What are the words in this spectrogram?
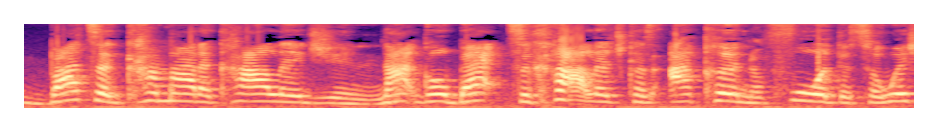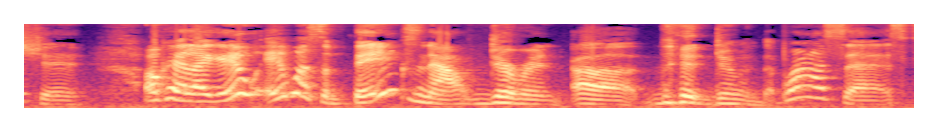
about to come out of college and not go back to college because I couldn't afford the tuition. Okay, like it, it was some things now during uh during the process,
